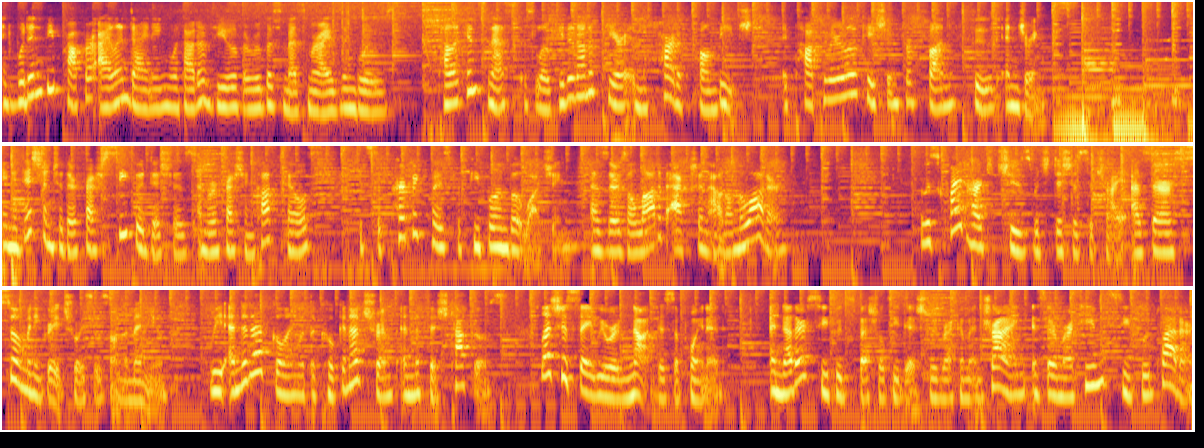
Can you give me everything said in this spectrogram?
It wouldn't be proper island dining without a view of Aruba's mesmerizing blues. Pelican's Nest is located on a pier in the heart of Palm Beach, a popular location for fun, food, and drinks. In addition to their fresh seafood dishes and refreshing cocktails, it's the perfect place for people in boat watching, as there's a lot of action out on the water. It was quite hard to choose which dishes to try, as there are so many great choices on the menu. We ended up going with the coconut shrimp and the fish tacos. Let's just say we were not disappointed. Another seafood specialty dish we'd recommend trying is their Martin's seafood platter.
